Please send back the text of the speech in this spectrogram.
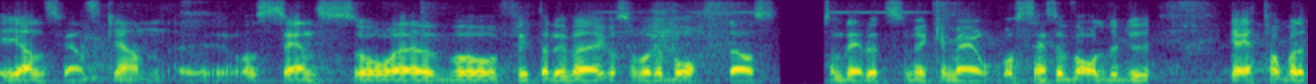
i allsvenskan. Eh, och sen så eh, flyttade du iväg och så var du borta och sen blev det inte så mycket mer. Och sen så valde du, ja ett tag var det,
